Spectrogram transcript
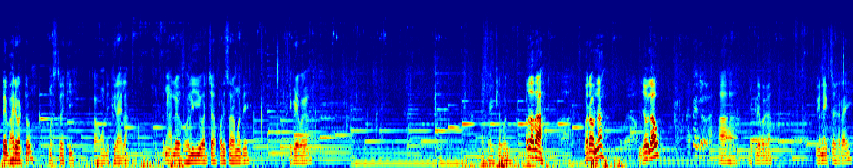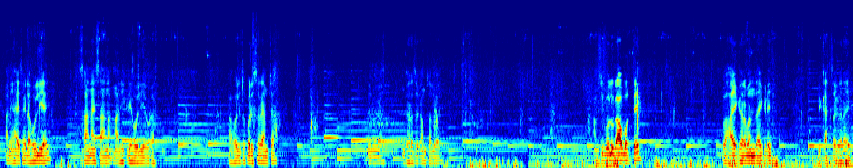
लय भारी वाटतो. मस्त आहे की गावामध्ये फिरायला. आता मी आलो होलीवरच्या परिसरामध्ये. इकडे बघा. साईडला पण. हो दादा. बरं ना? जेवला हो हां. हां इकडे बघा. विनायकचं घर आहे आणि ह्या साईडला होली आहे. साना आहे साना आणि इकडे होली आहे बघा. हा होलीचा परिसर आहे आमच्या हे बघा. घराचं काम चालू आहे. आमची गोलू गाव बघते. हा एक घर बंद आहे इकडे. विकासचं घर आहे.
